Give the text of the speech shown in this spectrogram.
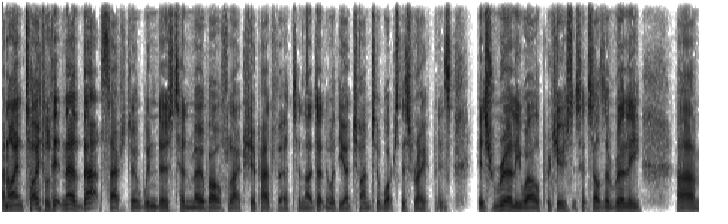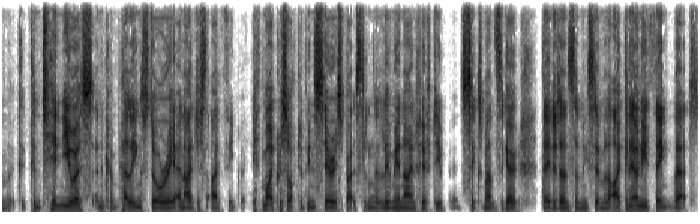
and I entitled it, "Now that's how to do a Windows 10 mobile flagship advert." And I don't know whether you had time to watch this, Rafe, but it's it's really well produced. It tells a really um, c- continuous and compelling story. And I just, I think if Microsoft had been serious about selling the Lumia 950 six months ago, they'd have done something similar. I can only think that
